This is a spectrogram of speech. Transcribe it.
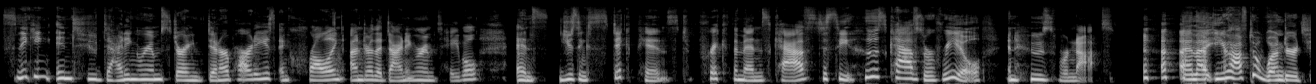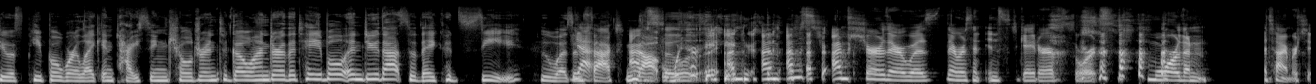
sneaking into dining rooms during dinner parties and crawling under the dining room table and using stick pins to prick the men's calves to see whose calves were real and whose were not. and I, you have to wonder too if people were like enticing children to go under the table and do that so they could see who was in yeah, fact not wearing. I'm, I'm, I'm, I'm sure there was there was an instigator of sorts more than a time or two.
